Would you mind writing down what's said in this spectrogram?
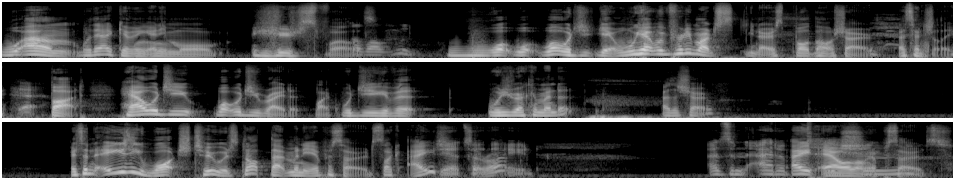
Well, um, without giving any more huge Oh, spoilers. well, we, what what, what would you? Yeah, we we pretty much you know spoiled the whole show essentially. Yeah. But how would you? What would you rate it? Like, would you give it? Would you recommend it as a show? It's an easy watch too. It's not that many episodes. It's like eight. Yeah, is it's that right? eight. As an adaptation, Eight hour long episodes.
